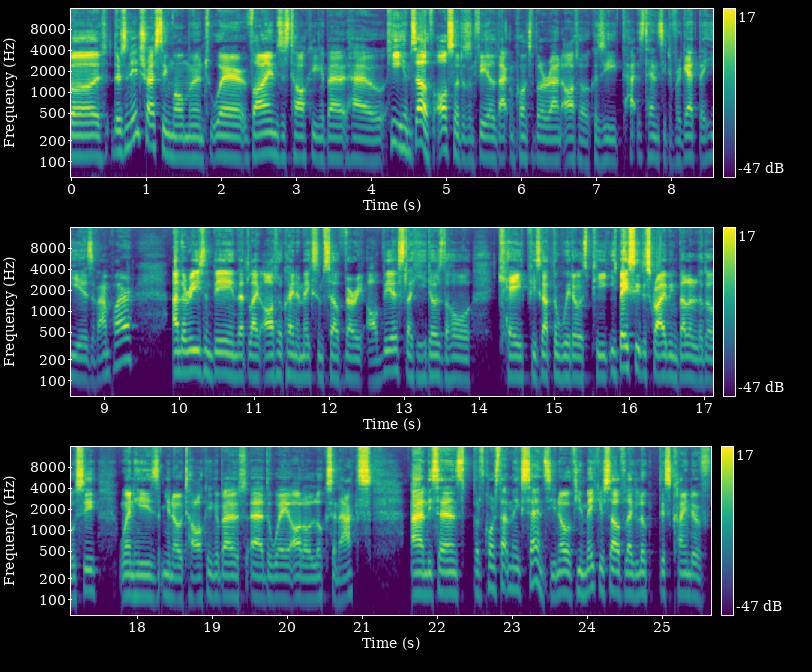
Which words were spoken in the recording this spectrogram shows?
But there's an interesting moment where Vimes is talking about how he himself also doesn't feel that uncomfortable around Otto because he has a tendency to forget that he is a vampire. And the reason being that like Otto kind of makes himself very obvious. Like he does the whole cape. He's got the widow's peak. He's basically describing Bela Lugosi when he's you know talking about uh, the way Otto looks and acts. And he says, but of course that makes sense. You know, if you make yourself like look this kind of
